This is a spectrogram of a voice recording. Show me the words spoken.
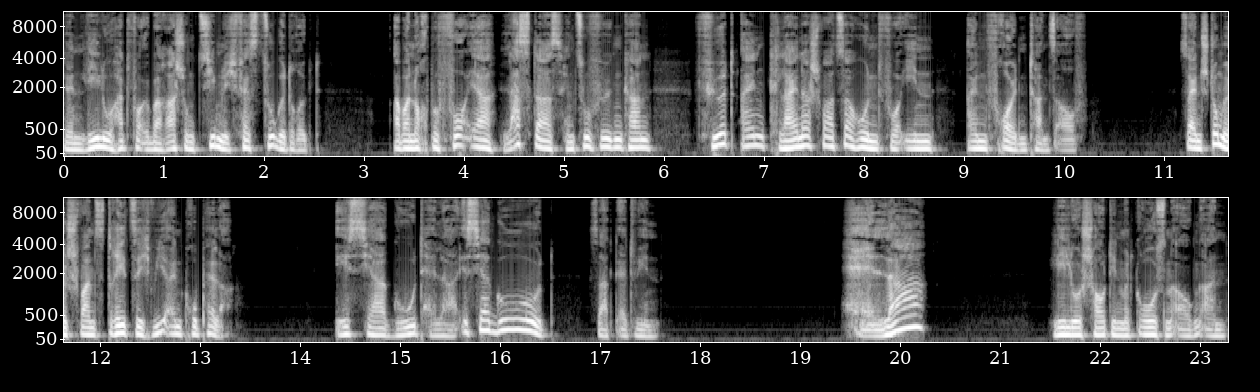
denn Lilo hat vor Überraschung ziemlich fest zugedrückt. Aber noch bevor er Lass das hinzufügen kann, führt ein kleiner schwarzer Hund vor ihnen einen Freudentanz auf. Sein Stummelschwanz dreht sich wie ein Propeller. Ist ja gut, Hella, ist ja gut, sagt Edwin. Hella? Lilo schaut ihn mit großen Augen an.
